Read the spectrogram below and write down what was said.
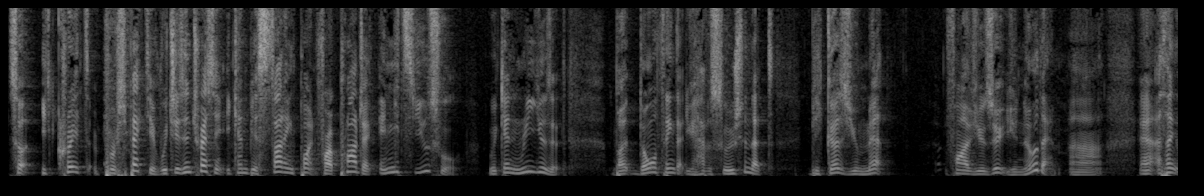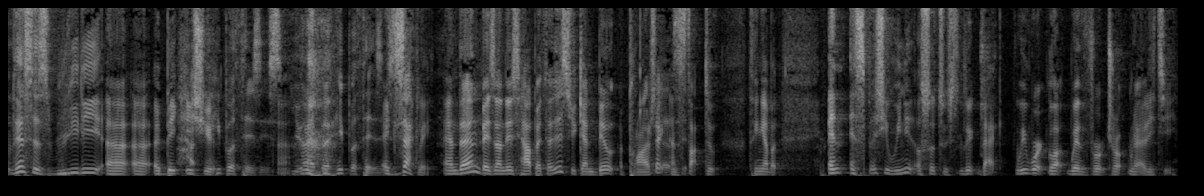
So it creates a perspective, which is interesting. It can be a starting point for a project, and it's useful. We can reuse it. But don't think that you have a solution that because you met five users, you know them. Uh, and I think this is really a, a, a big Hy- issue. Hypothesis. Uh, you have a hypothesis. Exactly. And then based on this hypothesis, you can build a project and That's it. start to think about. And especially, we need also to look back. We work a lot with virtual reality,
